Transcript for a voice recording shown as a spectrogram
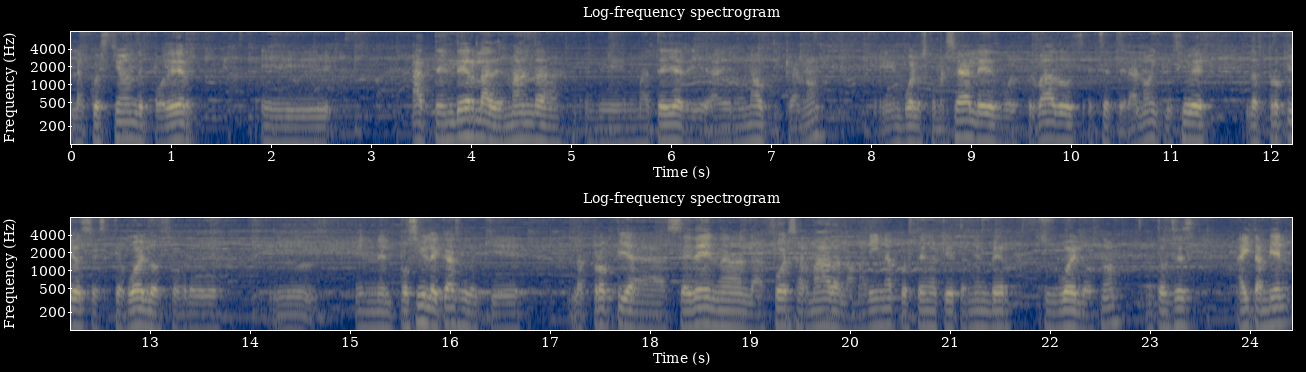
la cuestión de poder atender la demanda de materia de aeronáutica, ¿no? En vuelos comerciales, vuelos privados, etcétera, ¿no? Inclusive los propios este, vuelos sobre, eh, en el posible caso de que la propia Sedena, la Fuerza Armada, la Marina, pues tenga que también ver sus vuelos, ¿no? Entonces ahí también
